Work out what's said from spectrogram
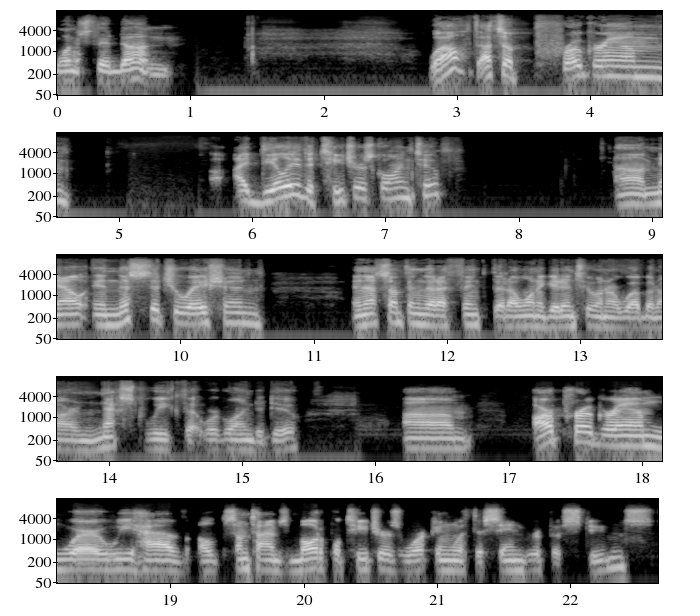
once they're done? Well, that's a program. Ideally, the teacher's going to. Um, now, in this situation, and that's something that I think that I want to get into in our webinar next week that we're going to do. Um, our program where we have sometimes multiple teachers working with the same group of students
